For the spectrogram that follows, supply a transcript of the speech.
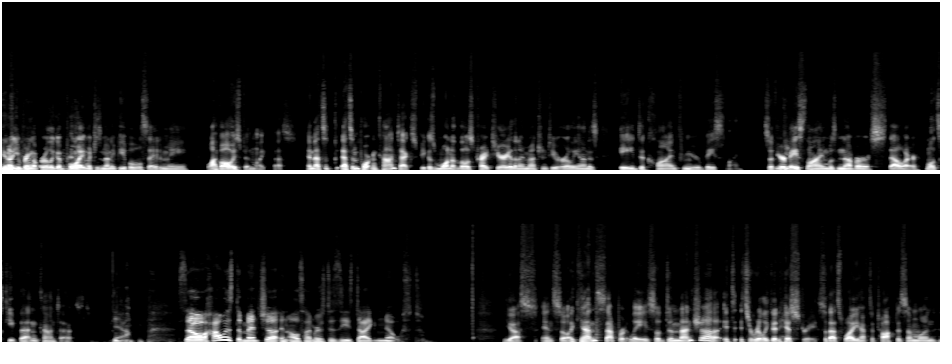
You know, you bring up a really good point, which is many people will say to me, "Well, I've always been like this," and that's a that's important context because one of those criteria that I mentioned to you early on is a decline from your baseline. So if your yeah. baseline was never stellar, well, let's keep that in context. Yeah. So, how is dementia and Alzheimer's disease diagnosed? Yes. And so again, separately, so dementia, it's it's a really good history. So that's why you have to talk to someone.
